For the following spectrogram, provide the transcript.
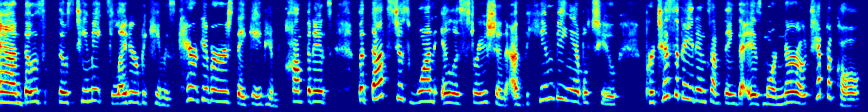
And those, those teammates later became his caregivers. They gave him confidence. But that's just one illustration of him being able to participate in something that is more neurotypical,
